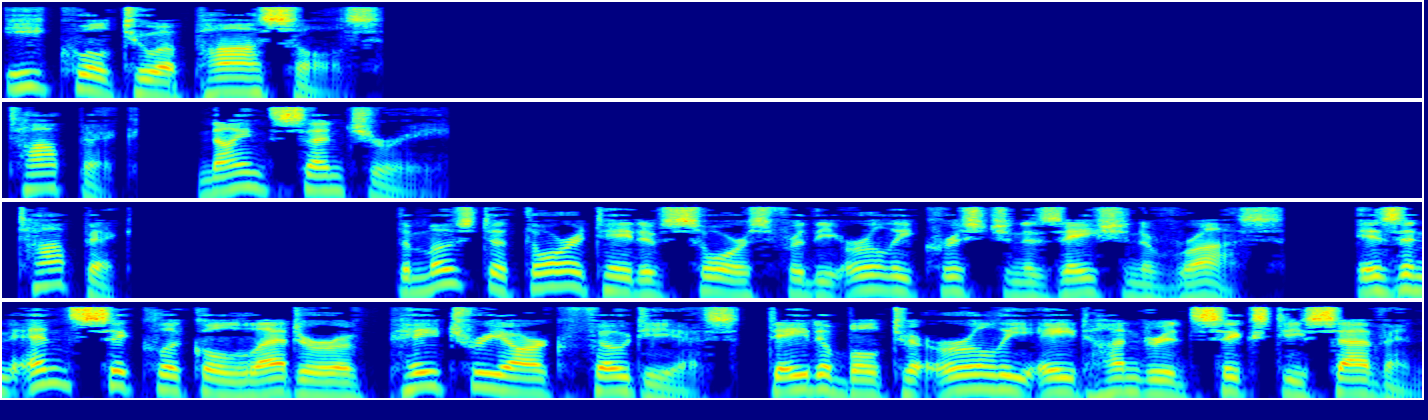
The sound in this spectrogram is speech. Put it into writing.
equal to apostles. 9th century The most authoritative source for the early Christianization of Rus is an encyclical letter of Patriarch Photius, datable to early 867.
